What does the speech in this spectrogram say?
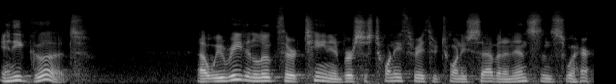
any good. Uh, we read in Luke 13, in verses 23 through 27, an instance where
